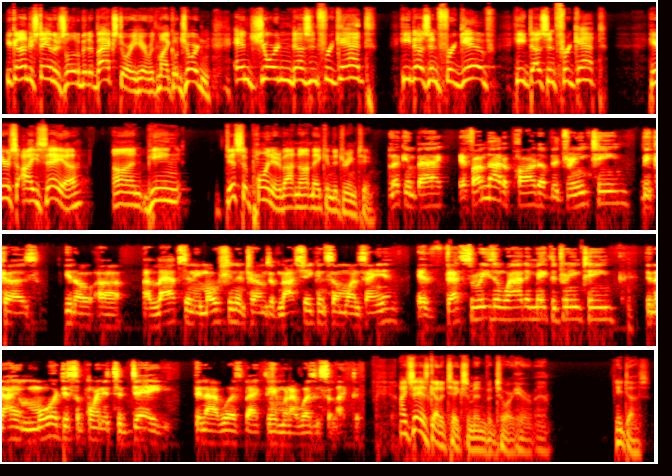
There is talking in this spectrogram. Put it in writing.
you can understand there's a little bit of backstory here with Michael Jordan. And Jordan doesn't forget. He doesn't forgive. He doesn't forget. Here's Isiah on being disappointed about not making the dream team. Looking back, if I'm not a part of the dream team because, you know, uh, a lapse in emotion in terms of not shaking someone's hand, if that's the reason why I didn't make the dream team, then I am more disappointed today than I was back then when I wasn't selected. Isiah's got to take some inventory here, man. He does.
